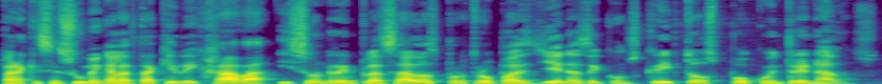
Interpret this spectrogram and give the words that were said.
para que se sumen al ataque de Java y son reemplazados por tropas llenas de conscriptos poco entrenados.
